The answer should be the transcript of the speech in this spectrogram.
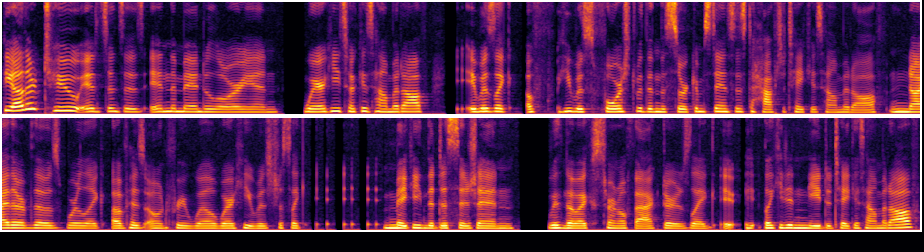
the other two instances in The Mandalorian where he took his helmet off, it was like a he was forced within the circumstances to have to take his helmet off. Neither of those were like of his own free will, where he was just like making the decision with no external factors. Like it, it- like he didn't need to take his helmet off.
